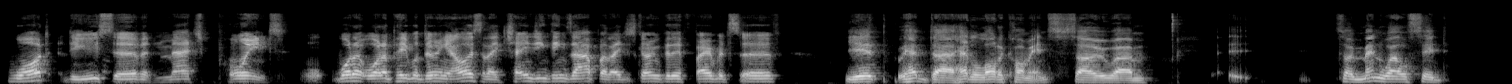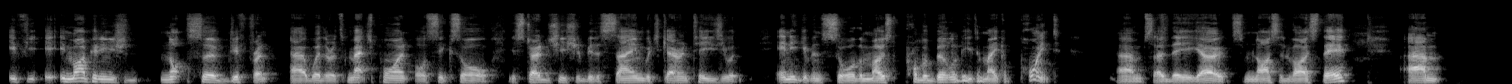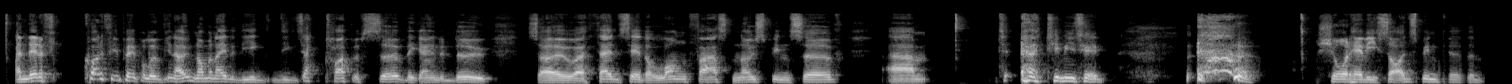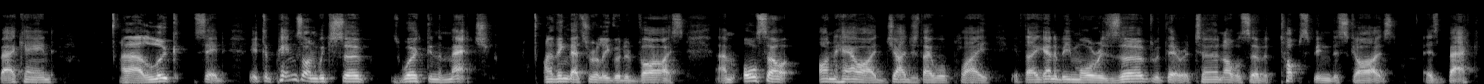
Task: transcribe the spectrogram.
what do you serve at match point? What are, what are people doing, Alice? Are they changing things up? Are they just going for their favorite serve? Yeah, we had uh, had a lot of comments. So, um, so Manuel said, if you, in my opinion, you should not serve different, uh, whether it's match point or six all. Your strategy should be the same, which guarantees you at any given saw the most probability to make a point. Um, so there you go. Some nice advice there. Um, and then if quite a few people have, you know, nominated the, the exact type of serve they're going to do. So uh, Thad said a long, fast, no spin serve. Um, T- Timmy said short, heavy side spin to the backhand. Uh, Luke said it depends on which serve has worked in the match. I think that's really good advice. Um, also, on how I judge they will play. If they're going to be more reserved with their return, I will serve a top spin disguised as back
